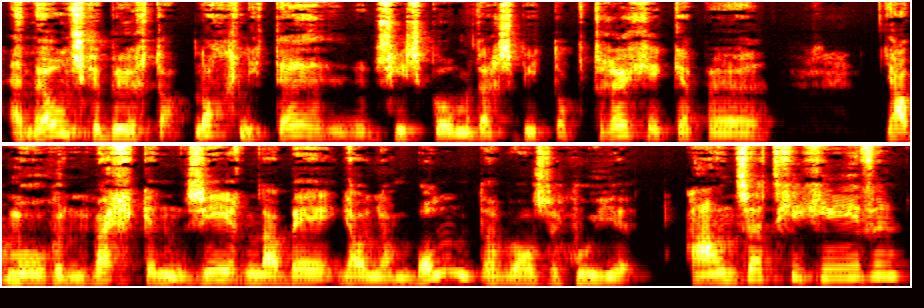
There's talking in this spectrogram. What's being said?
En bij ons gebeurt dat nog niet. Hè. Misschien komen daar speed op terug. Ik heb uh, ja, mogen werken zeer nabij Jan Jan Bon. Dat was de goede aanzet gegeven.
